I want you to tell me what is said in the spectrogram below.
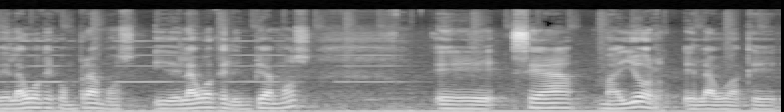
del agua que compramos y del agua que limpiamos eh, sea mayor el agua que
